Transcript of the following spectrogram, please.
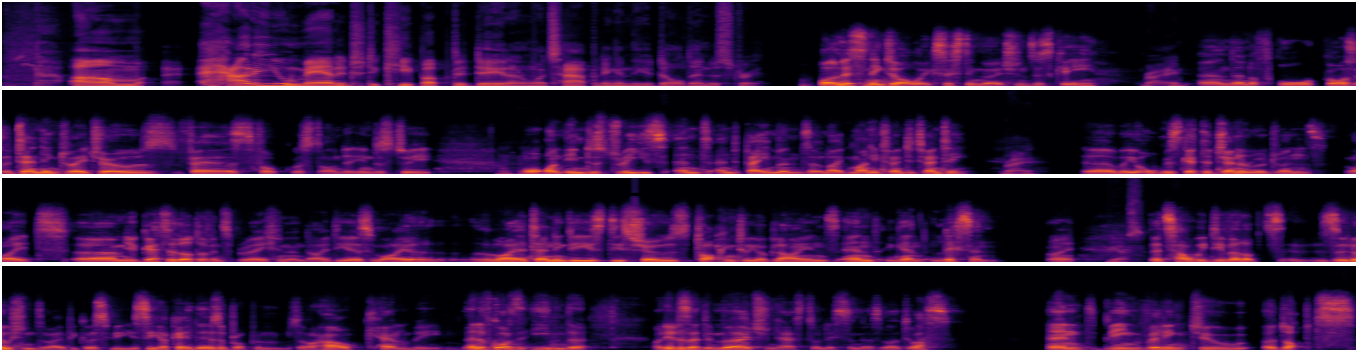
Um, how do you manage to keep up to date on what's happening in the adult industry? Well, listening to our existing merchants is key. Right. And then, of course, attending trade shows, fairs focused on the industry mm-hmm. or on industries and, and payment, so like Money 2020. Right. Uh, where you always get the general trends, right? Um, you get a lot of inspiration and ideas while while attending these these shows, talking to your clients, and again, listen, right? Yes, that's how we develop solutions, right? Because we see, okay, there's a problem, so how can we? And of course, even the on the other side, the merchant has to listen as well to us, and being willing to adopt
